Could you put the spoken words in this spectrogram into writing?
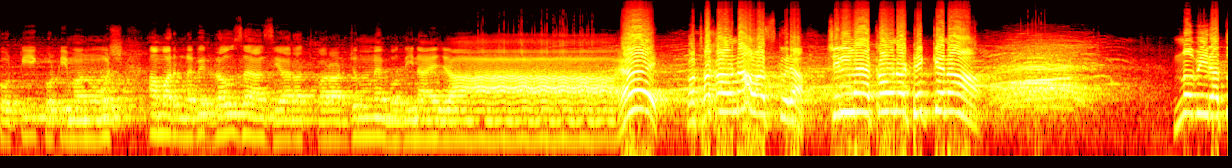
কোটি কোটি মানুষ আমার নবীর রওজা জিয়ারত করার জন্য মদিনায় যায়। কথা কাও না, আওয়াজ কইরা। চিল্লায় কাও না, ঠিক না নবীর এত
